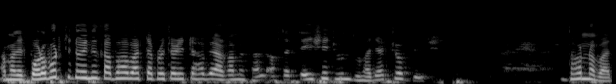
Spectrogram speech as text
আমাদের পরবর্তী দৈনিক আবহাওয়া বার্তা প্রচারিত হবে আগামীকাল, অর্থাৎ তেইশে জুন দু হাজার চব্বিশ। ধন্যবাদ।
